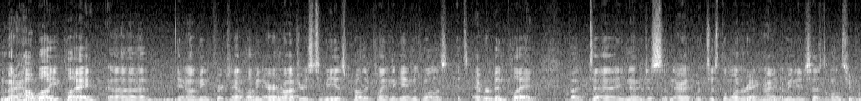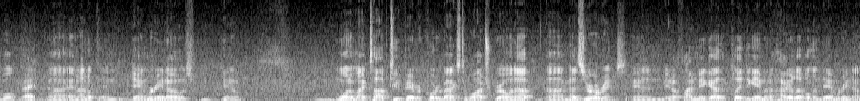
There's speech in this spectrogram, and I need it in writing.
no matter how well you play. Uh, you know, I mean, for example, I mean, Aaron Rodgers to me is probably playing the game as well as it's ever been played. But uh, you know, he's just sitting there with just the one ring, right? I mean, he just has the one Super Bowl. Right. Uh, and I don't. And Dan Marino is, you know, one of my top two favorite quarterbacks to watch growing up, um, has zero rings. And you know, find me a guy that played the game at a higher level than Dan Marino.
